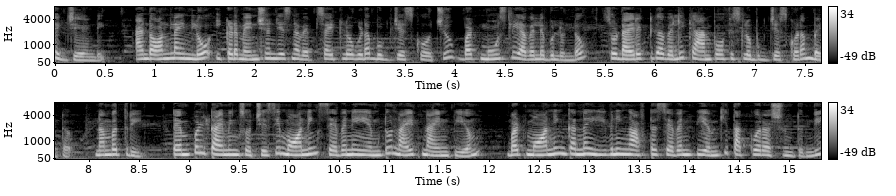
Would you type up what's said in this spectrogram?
చెక్ చేయండి. అండ్ ఆన్లైన్లో ఇక్కడ మెన్షన్ చేసిన వెబ్సైట్లో కూడా బుక్ చేసుకోవచ్చు బట్ మోస్ట్లీ అవైలబుల్ ఉండవు. సో డైరెక్ట్గా వెళ్ళి క్యాంప్ ఆఫీస్లో బుక్ చేసుకోవడం better number three temple timings వచ్చేసి morning seven AM to night nine PM but morning కన్నా ఈవినింగ్ ఆఫ్టర్ సెవెన్ పిఎంకి తక్కువ రష్ ఉంటుంది.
